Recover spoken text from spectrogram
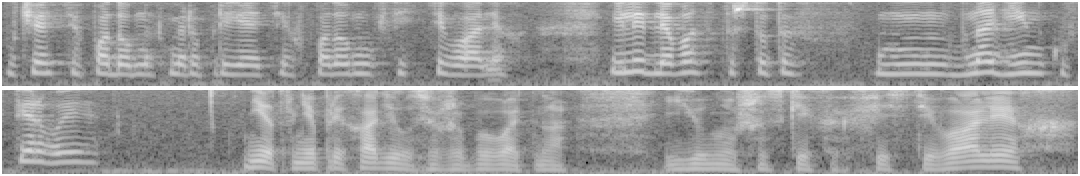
участие в подобных мероприятиях, в подобных фестивалях? Или для вас это что-то в новинку, впервые? Нет, мне приходилось уже бывать на юношеских фестивалях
